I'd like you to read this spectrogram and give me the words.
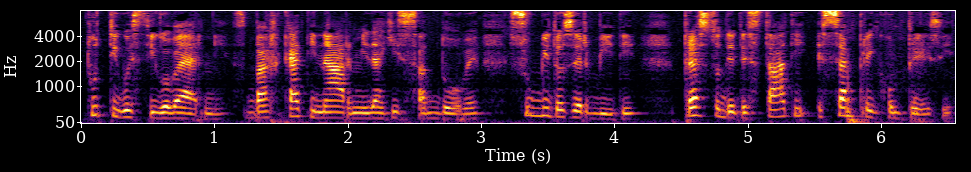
Tutti questi governi, sbarcati in armi da chissà dove, subito serviti, presto detestati e sempre incompresi,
